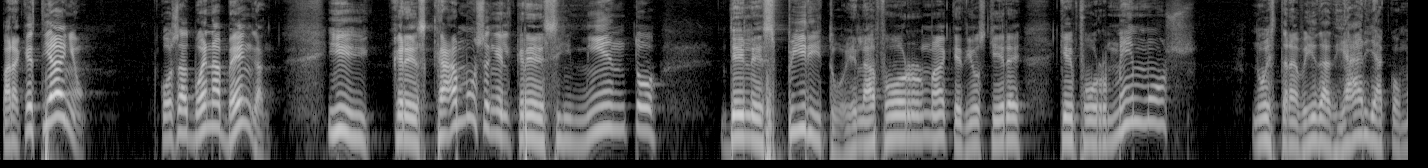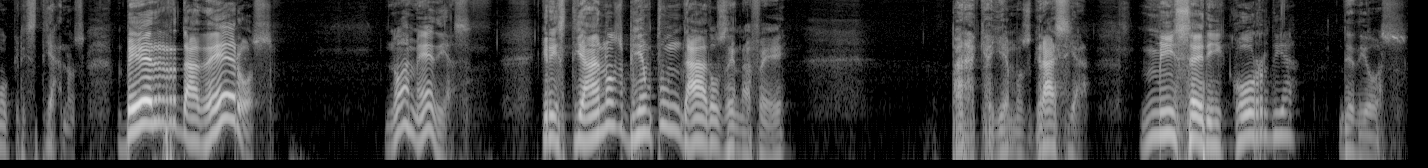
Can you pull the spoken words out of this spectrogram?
Para que este año cosas buenas vengan y crezcamos en el crecimiento del Espíritu, en la forma que Dios quiere que formemos nuestra vida diaria como cristianos, verdaderos, no a medias, cristianos bien fundados en la fe, para que hallemos gracia, misericordia de Dios.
